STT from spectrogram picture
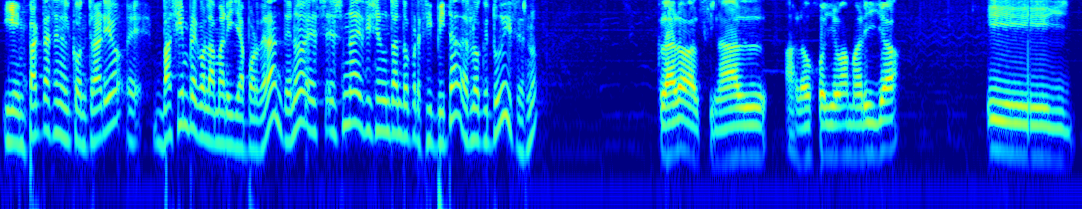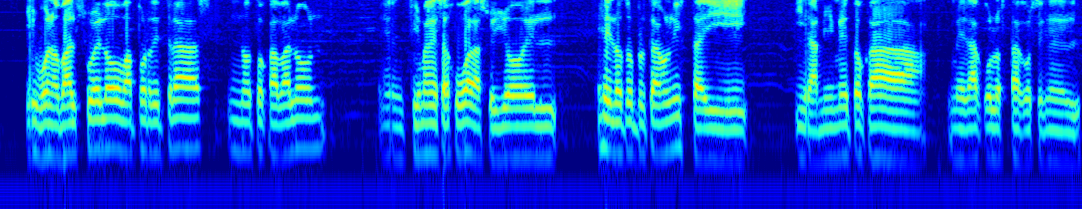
y impactas en el contrario, eh, va siempre con la amarilla por delante, ¿no? Es, es una decisión un tanto precipitada, es lo que tú dices, ¿no? Claro, al final al ojo lleva amarilla y, bueno, va al suelo, va por detrás, no toca balón. Encima de esa jugada soy yo el, el otro protagonista y, y a mí me toca, me da con los tacos en el,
